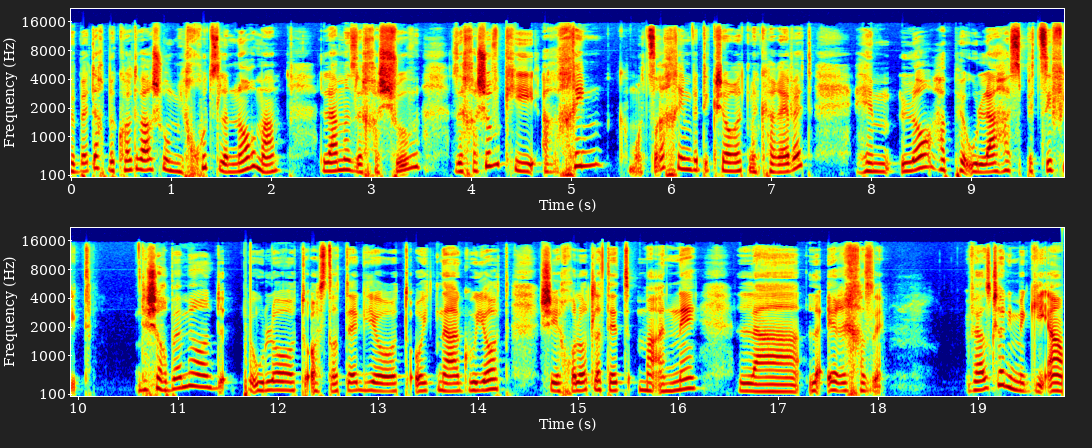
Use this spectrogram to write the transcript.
ובטח בכל דבר שהוא מחוץ לנורמה, למה זה חשוב? זה חשוב כי ערכים, כמו צרכים ותקשורת מקרבת, הם לא הפעולה הספציפית. יש הרבה מאוד פעולות או אסטרטגיות או התנהגויות שיכולות לתת מענה לערך הזה. ואז כשאני מגיעה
